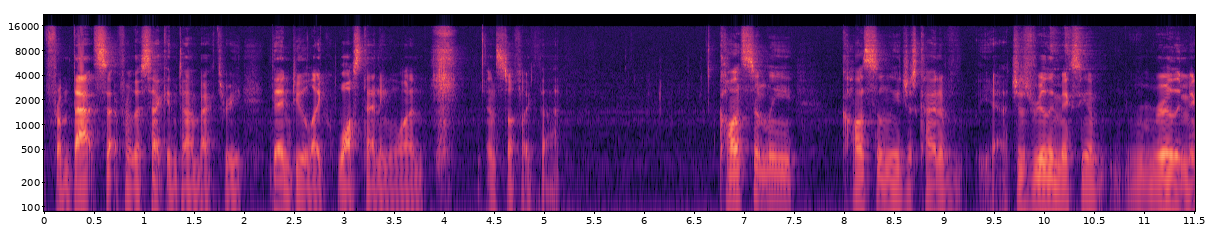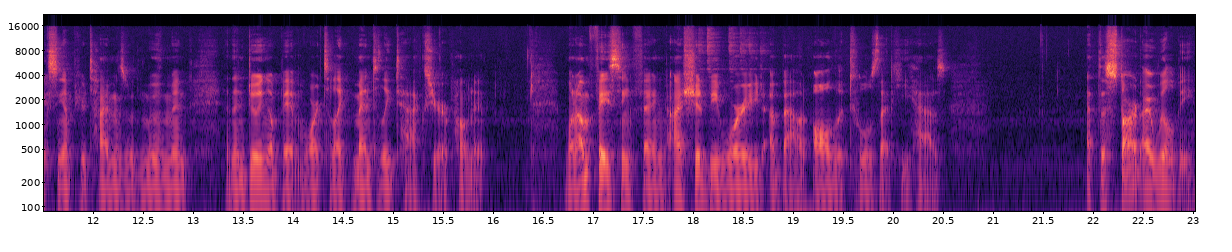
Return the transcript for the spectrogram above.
from that set for the second down back three, then do like while standing one and stuff like that. Constantly constantly just kind of yeah just really mixing up really mixing up your timings with movement and then doing a bit more to like mentally tax your opponent. When i'm facing feng i should be worried about all the tools that he has. At the start i will be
